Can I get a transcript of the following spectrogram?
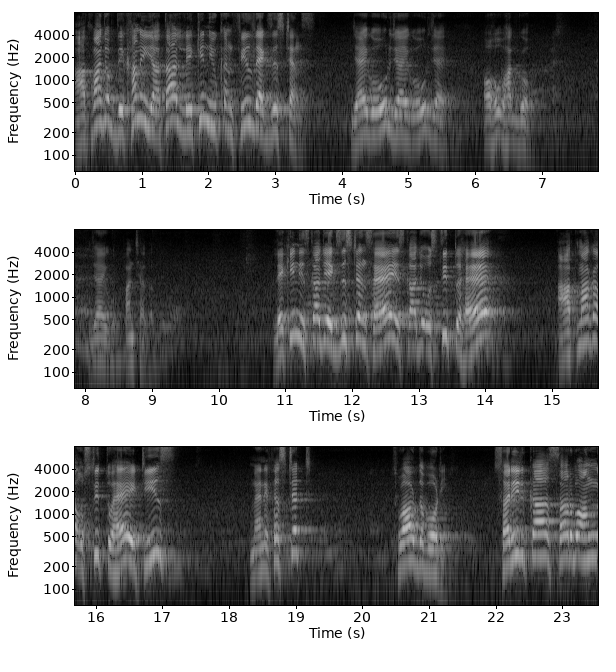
आत्मा जब देखा नहीं जाता, लेकिन you can feel the existence जय गौर जय गौर, जय। अहो भाग्यो। जय पांछा कर लेकिन इसका जो एग्जिस्टेंस है, इसका जो अस्तित्व है, आत्मा का अस्तित्व है it is manifested throughout the body शरीर का सर्व अंग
